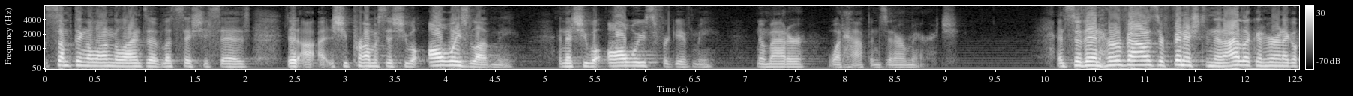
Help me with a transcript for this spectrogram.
something along the lines of, let's say she says that I, she promises she will always love me and that she will always forgive me no matter what happens in our marriage. And so then her vows are finished, and then I look at her and I go,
